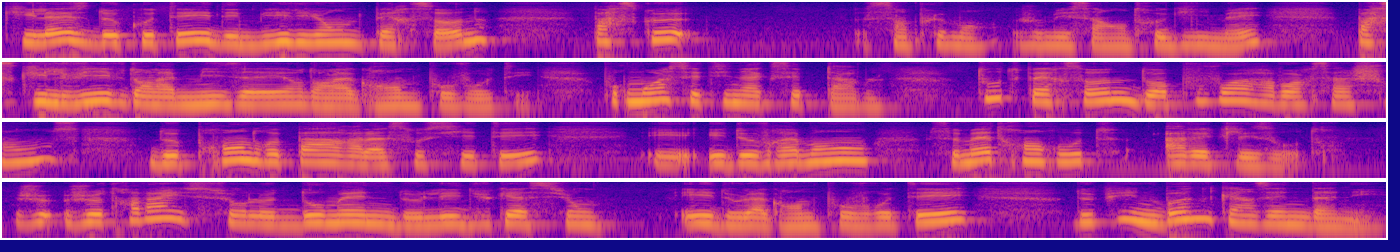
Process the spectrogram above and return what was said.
qui laisse de côté des millions de personnes parce que simplement, je mets ça entre guillemets, parce qu'ils vivent dans la misère, dans la grande pauvreté. Pour moi, c'est inacceptable. Toute personne doit pouvoir avoir sa chance de prendre part à la société et, de vraiment se mettre en route avec les autres. Je, travaille sur le domaine de l'éducation et de la grande pauvreté depuis une bonne quinzaine d'années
